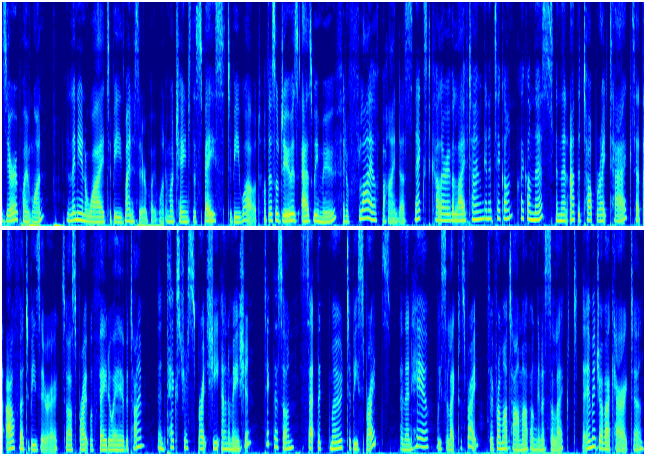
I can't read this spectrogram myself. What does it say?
0.1 and linear y to be minus 0.1 and we'll change the space to be world. What this will do is as we move, it'll fly off behind us. Next, color over lifetime I'm going to tick on. Click on this and then at the top right tag, set the alpha to be zero. So our sprite will fade away over time. Then texture sprite sheet animation. Tick this on. Set the mode to be sprites And then here we select a sprite. So from our tile map, I'm going to select the image of our character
